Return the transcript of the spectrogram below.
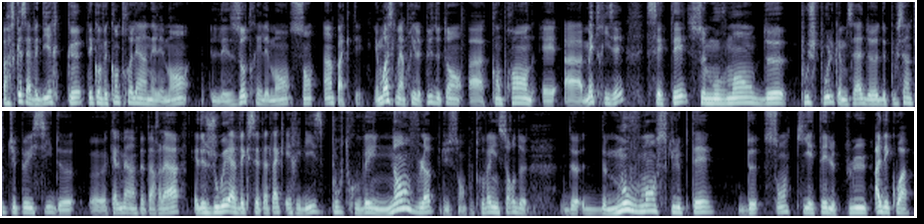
parce que ça veut dire que dès qu'on veut contrôler un élément, les autres éléments sont impactés. Et moi, ce qui m'a pris le plus de temps à comprendre et à maîtriser, c'était ce mouvement de push-pull comme ça, de, pousser un tout petit peu ici, de euh, calmer un peu par là, et de jouer avec cette attaque et release pour trouver une enveloppe du son, pour trouver une sorte de, de, de mouvement sculpté de son qui était le plus adéquat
